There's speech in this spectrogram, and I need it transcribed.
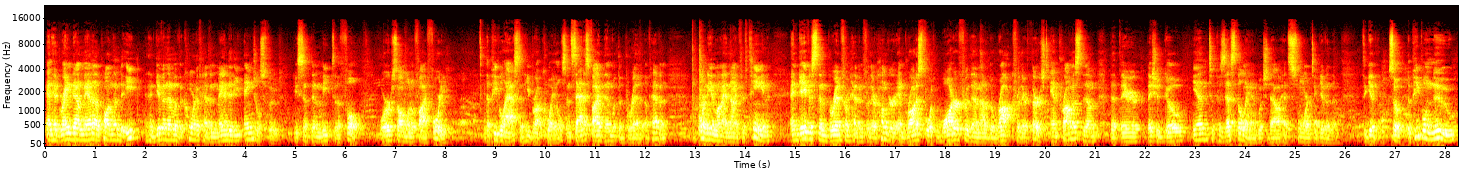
and had rained down manna upon them to eat, and had given them of the corn of heaven. Man did eat angels' food. He sent them meat to the full. Or Psalm 105, 40. The people asked, and he brought quails, and satisfied them with the bread of heaven. Or Nehemiah 9.15, and gave us them bread from heaven for their hunger, and brought us forth water for them out of the rock for their thirst, and promised them that they should go in to possess the land which thou hadst sworn to give them. To give them. So the people knew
